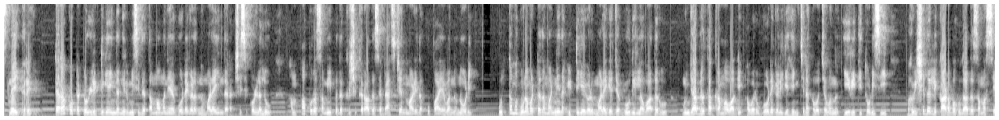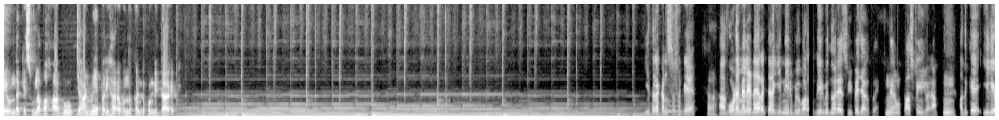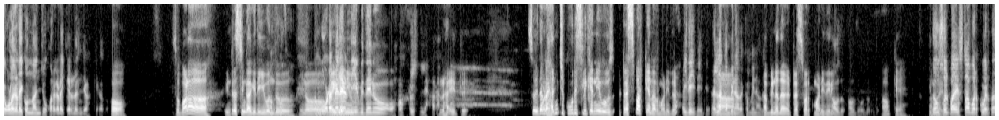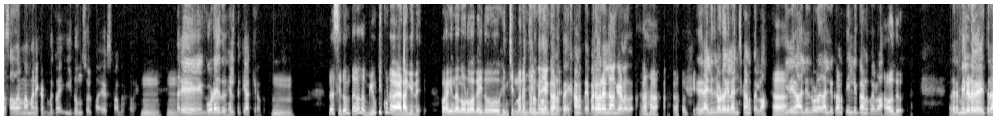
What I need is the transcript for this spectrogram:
ಸ್ನೇಹಿತರೆ, ಟೆರಾಕೋಟ ಟೊಳ್ಳಿಟ್ಟಿಗೆಯಿಂದ ನಿರ್ಮಿಸಿದ ತಮ್ಮ ಮನೆಯ ಗೋಡೆಗಳನ್ನು ಮಳೆಯಿಂದ ರಕ್ಷಿಸಿಕೊಳ್ಳಲು ಹಂಪಾಪುರ ಸಮೀಪದ ಕೃಷಿಕರಾದ ಸೆಬಾಸ್ಟಿಯನ್ ಮಾಡಿದ ಉಪಾಯವನ್ನು ನೋಡಿ. ಉತ್ತಮ ಗುಣಮಟ್ಟದ ಮಣ್ಣಿನ ಇಟ್ಟಿಗೆಗಳು ಮಳೆಗೆ ಜಗ್ಗುವುದಿಲ್ಲವಾದರೂ ಮುಂಜಾಗ್ರತಾ ಕ್ರಮವಾಗಿ ಅವರು ಗೋಡೆಗಳಿಗೆ ಹೆಂಚಿನ ಕವಚವನ್ನು ಈ ರೀತಿ ತೊಡಿಸಿ ಭವಿಷ್ಯದಲ್ಲಿ ಕಾಡಬಹುದಾದ ಸಮಸ್ಯೆಯೊಂದಕ್ಕೆ ಸುಲಭ ಹಾಗೂ ಜಾಣ್ಮೆಯ ಪರಿಹಾರವನ್ನು ಕಂಡುಕೊಂಡಿದ್ದಾರೆ. ಈ ತರ ಕನ್ಸ್ಟ್ರಕ್ಷನ್ಗೆ ಗೋಡೆ ಮೇಲೆ ಡೈರೆಕ್ಟ್ ಆಗಿ ನೀರು ಬೀಳಬಾರದು. ನೀರು ಬಿದ್ದರೆ ಸ್ವೀಪೇಜ್ ಆಗುತ್ತದೆ. ಪ್ಲಾಸ್ಟಿಂಗ್ ಇಲ್ವಲ್ಲ. ಅದಕ್ಕೆ ಇಲ್ಲಿ ಒಳಗಡೆ ಒಂದು ಅಂಚು ಹೊರಗಡೆ ಎರಡು ಅಂಚು ಹಾಕಿರೋದು. ಸೊ ಬಹಳ ಇಂಟ್ರೆಸ್ಟಿಂಗ್ ಆಗಿದೆ ಈ ಒಂದು ಏನೋ ಗೋಡೆ ಮೇಲೆ ನೀರು ಬಿದ್ದೇನು ಇಲ್ಲ. ರೈಟ್ ಸೊ ಇದನ್ನ ಹಂಚು ಕೂರಿಸ್ಲಿಕ್ಕೆ ನೀವು ಟ್ರೆಸ್ ವರ್ಕ್ ಏನಾದ್ರು ಮಾಡಿದ್ರ? ಇದೆ ಇದೆ ಇದೆ. ಎಲ್ಲ. ಕಬ್ಬಿಣದ ಕಬ್ಬಿಣದ. ಕಬ್ಬಿಣದ ಟ್ರೆಸ್ ವರ್ಕ್ ಮಾಡಿದಿರಿ ಹೌದು ಹೌದು ಹೌದು. ಓಕೆ ಇದೊಂದು ಸ್ವಲ್ಪ ಎಕ್ಸ್ಟ್ರಾ ವರ್ಕ್ ಬರ್ತದೆ ಸಾಧಾರಣ ಮನೆ ಕಟ್ಟದಕ್ಕೆ ಇದೊಂದು ಸ್ವಲ್ಪ ಎಕ್ಸ್ಟ್ರಾ ಬರ್ತದೆ. ಅಂದ್ರೆ ಗೋಡೆದು ಹೆಲ್ತ್ಗೆ ಹಾಕಿರೋದು. ಹ್ಮ್. ಪ್ಲಸ್ ತರದ ಬ್ಯೂಟಿ ಕೂಡ ಆಡ್ ಆಗಿದೆ. ಹೊರಗಿಂದ ನೋಡುವಾಗ ಇದು ಹೆಂಚಿನ ಮನೆ ಮನೆ ಕಾಣುತ್ತೆ ಕಾಣುತ್ತೆ. ಬರೋರೆಲ್ಲ ಹಂಗೆ ಹೇಳೋದು. ನೋಡುವಾಗ ಅಲ್ಲಿಂದ ನೋಡುವಾಗೆಲ್ಲ ಹಂಚ್ ಕಾಣುತ್ತಲ್ವಾ? ಇಲ್ಲಿ ಅಲ್ಲಿಂದ ನೋಡುವಾಗ ಅಲ್ಲಿ ಕಾಣುತ್ತೆ ಇಲ್ಲಿ ಕಾಣುತ್ತಲ್ವಾ? ಹೌದು. ಅಂದ್ರೆ ಮೇಲ್ಗಡೆ ಈ ತರ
